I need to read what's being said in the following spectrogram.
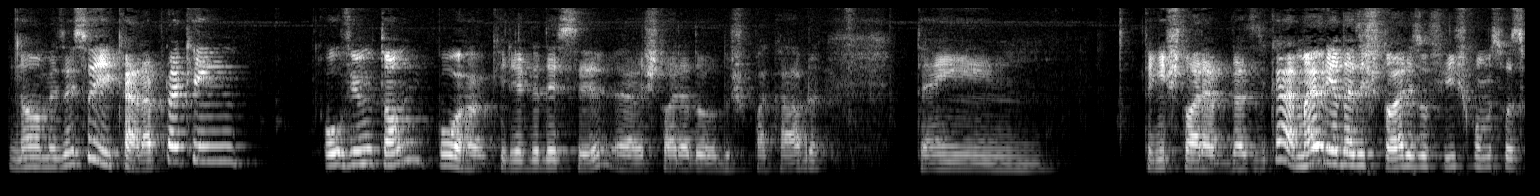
Não, mas é isso aí, cara. Pra quem ouviu então, porra, eu queria agradecer é, a história do, do Chupacabra. Tem. Tem história brasileira. Cara, a maioria das histórias eu fiz como se fosse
